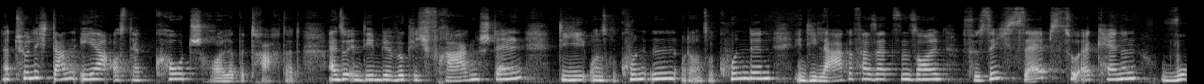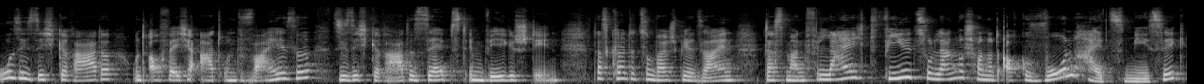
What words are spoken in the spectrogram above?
Natürlich dann eher aus der Coach-Rolle betrachtet. Also indem wir wirklich Fragen stellen, die unsere Kunden oder unsere Kundin in die Lage versetzen sollen, für sich selbst zu erkennen, wo sie sich gerade und auf welche Art und Weise sie sich gerade selbst im Wege stehen. Das könnte zum Beispiel sein, dass man vielleicht viel zu lange schon und auch gewohnheitsmäßig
